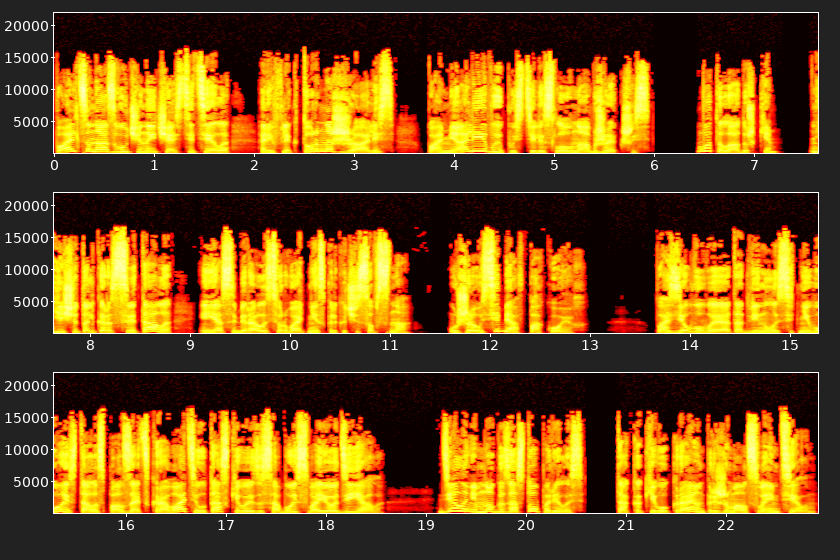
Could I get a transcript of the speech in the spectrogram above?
Пальцы на озвученной части тела рефлекторно сжались, помяли и выпустили, словно обжегшись. Вот и ладушки. Еще только расцветало, и я собиралась урвать несколько часов сна. Уже у себя в покоях. Позевывая, отодвинулась от него и стала сползать с кровати, утаскивая за собой свое одеяло. Дело немного застопорилось, так как его край он прижимал своим телом.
